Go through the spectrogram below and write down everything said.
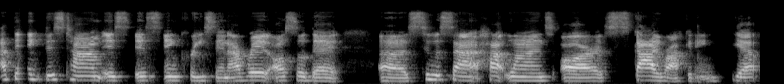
I think this time it's it's increasing. I read also that uh, suicide hotlines are skyrocketing. Yeah.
